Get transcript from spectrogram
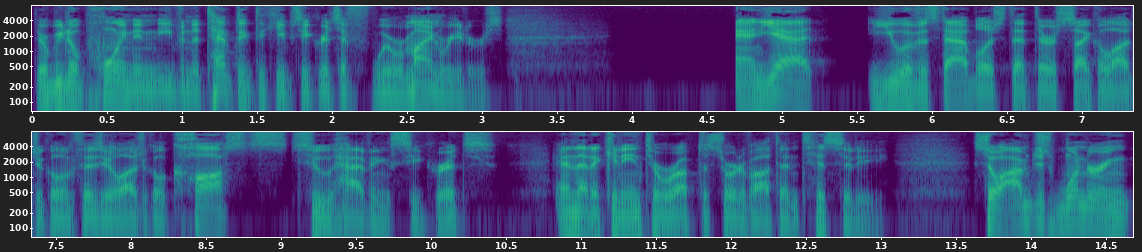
There would be no point in even attempting to keep secrets if we were mind readers. And yet, you have established that there are psychological and physiological costs to having secrets and that it can interrupt a sort of authenticity. So I'm just wondering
